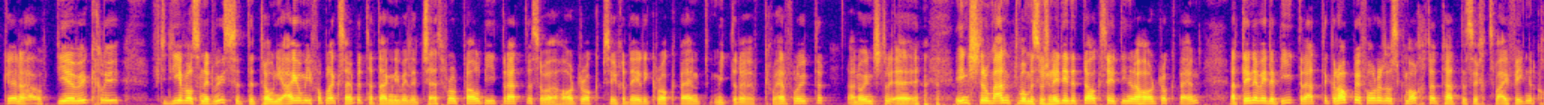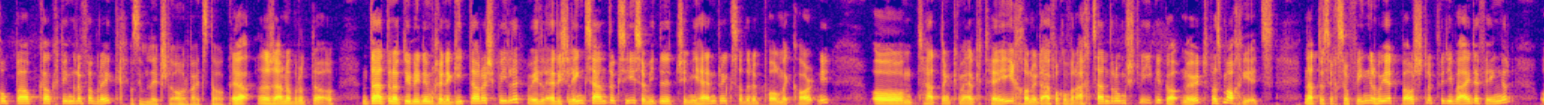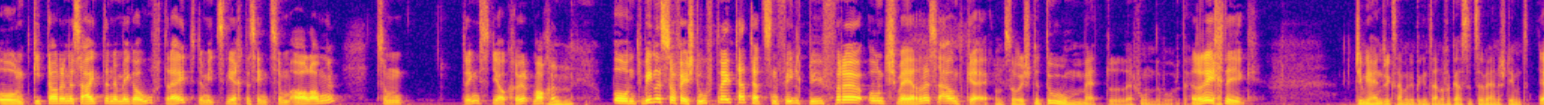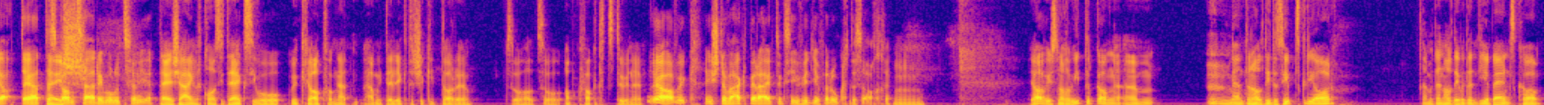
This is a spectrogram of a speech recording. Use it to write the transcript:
Genau, die wirklich, für die, die es nicht wissen, der Tony Iommi von Black Sabbath hat eigentlich Jethro Tull beitreten, so eine Hardrock Psychedelic Rockband mit einer Querflöte. Auch noch Instru äh, Instrument, wo man sonst nicht jeden Tag sieht in einer Hardrock-Band. Hat denen beitreten. Gerade bevor er das gemacht hat, hat er sich zwei Fingerkuppen abgehackt in einer Fabrik. Also im letzten Arbeitstag. Ja, das ist auch noch brutal. Und da hat er natürlich nicht mehr Gitarre spielen, weil er ist Linkshänder war, so wie der Jimi Hendrix oder der Paul McCartney. Und hat dann gemerkt, hey, ich kann nicht einfach auf Rechtshänder umsteigen, geht nicht. Was mache ich jetzt? Dann hat er sich so Fingerhüte gebastelt für die beiden Finger und die Gitarrenseiten mega aufgedreht, damit sie leichter sind zum Anlangen, zum Dings, die Akkorde machen. Und weil es so fest aufgedreht hat, hat es einen viel tieferen und schwereren Sound gegeben. Und so ist der Doom Metal erfunden worden. Richtig. Jimi Hendrix haben wir übrigens auch noch vergessen zu erwähnen, stimmt. Ja, der hat das Der ist- Ganze auch revolutioniert. Der ist eigentlich quasi der, der wirklich angefangen hat, auch mit der elektrischen Gitarre so halt so abgefuckt zu tönen. Ja, wirklich. Ist der Wegbereiter gewesen für die verrückten Sachen. Mhm. Ja, wie ist es nachher weitergegangen? Ähm, wir haben dann halt in den 70er Jahren haben wir dann halt eben dann die Bands gehabt,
